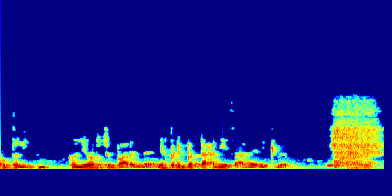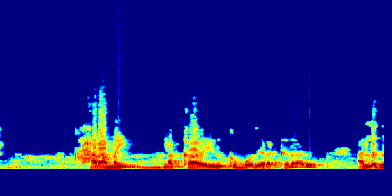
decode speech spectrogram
குத்துனி. கொஞ்சம் யோசிச்சு பாருங்க எப்படிப்பட்ட ஹதீஸாக இருக்கிறது? ஹரமை மக்கால இருக்கும்போது இறக்கிறாரு அல்லது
